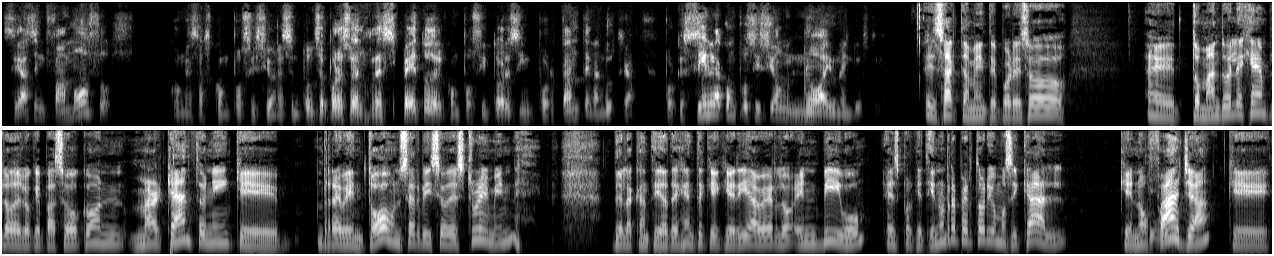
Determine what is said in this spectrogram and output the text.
se hacen famosos con esas composiciones. Entonces, por eso el respeto del compositor es importante en la industria, porque sin la composición no hay una industria. Exactamente, por eso, eh, tomando el ejemplo de lo que pasó con Mark Anthony, que reventó un servicio de streaming de la cantidad de gente que quería verlo en vivo, es porque tiene un repertorio musical que no falla, que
